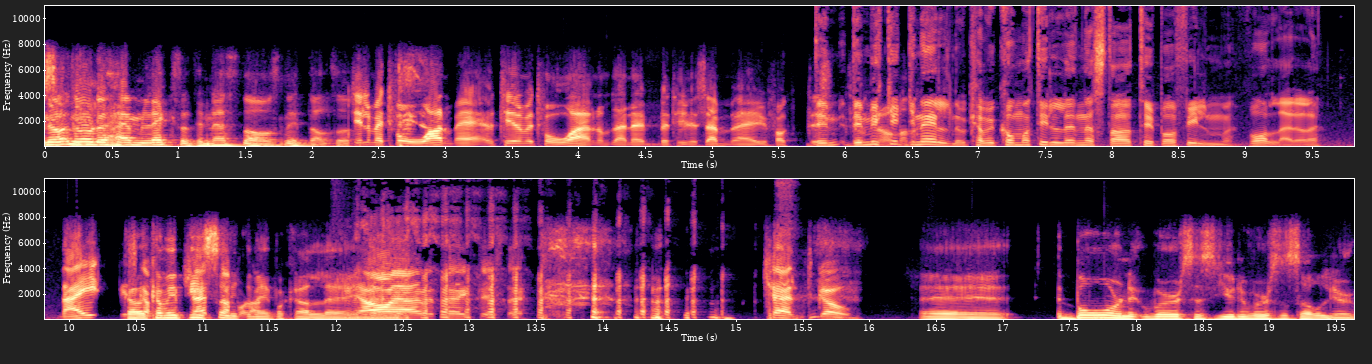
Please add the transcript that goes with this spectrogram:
Nu, nu har du hemläxa till nästa avsnitt alltså. Till och med tvåan, med, till och med tvåan, även om den är betydligt sämre, är ju faktiskt... Det, det är mycket gnäll nu. Kan vi komma till nästa typ av filmval där, eller? Nej, vi ska Kan, kan vi pissa lite mer på Kalle? Ja, jag tänkte just det. Can't go. Eh, Born versus Universal Soldier.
